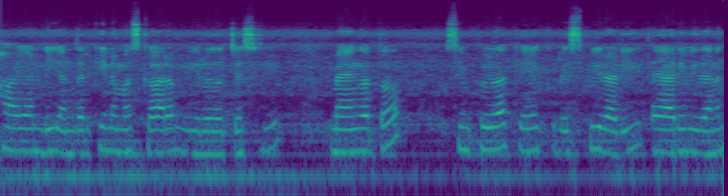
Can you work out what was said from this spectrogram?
హాయ్ అండి అందరికీ నమస్కారం. ఈరోజు వచ్చేసి మ్యాంగోతో సింపుల్గా కేక్ రెసిపీ రెడీ తయారీ విధానం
